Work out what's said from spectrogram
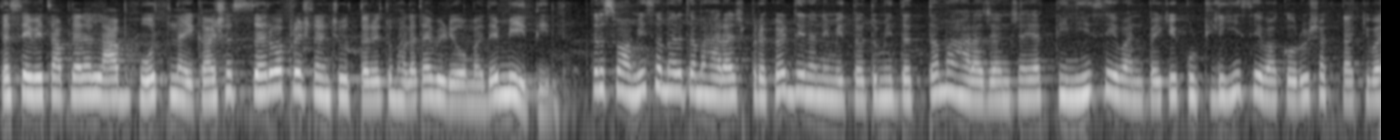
त्या सेवेचा आपल्याला लाभ होत नाही का? अशा सर्व प्रश्नांची उत्तरे तुम्हाला त्या व्हिडिओमध्ये मिळतील. तर स्वामी समर्थ महाराज प्रकट दिनानिमित्त तुम्ही दत्त महाराजांच्या या तिन्ही सेवांपैकी कुठलीही सेवा करू शकता किंवा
